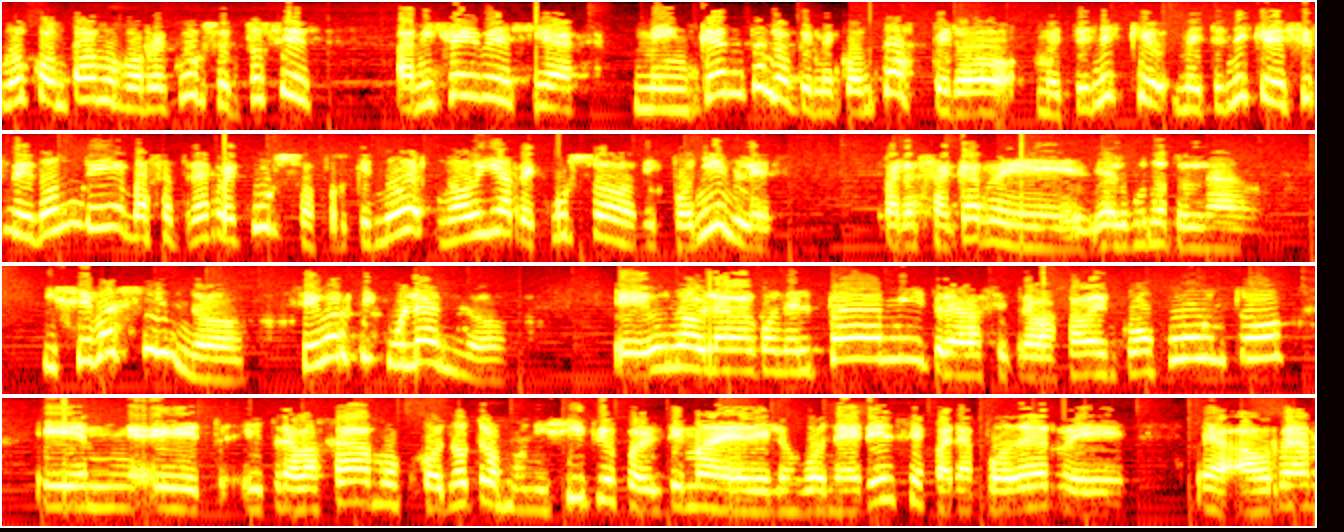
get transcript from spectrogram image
no contamos con recursos. Entonces, a mi hija me decía, me encanta lo que me contás, pero me tenés que me tenés que decir de dónde vas a traer recursos, porque no, no había recursos disponibles para sacar de, algún otro lado. Y se va haciendo, se va articulando. Eh, uno hablaba con el PAMI, se trabajaba en conjunto, em, eh, eh, trabajábamos con otros municipios por el tema de, los bonaerenses para poder eh, ahorrar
